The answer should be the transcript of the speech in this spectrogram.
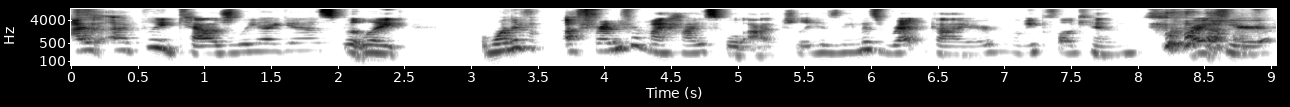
I I played casually, I guess, but like one of a friend from my high school actually, his name is Rhett Geyer. Let me plug him right here,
